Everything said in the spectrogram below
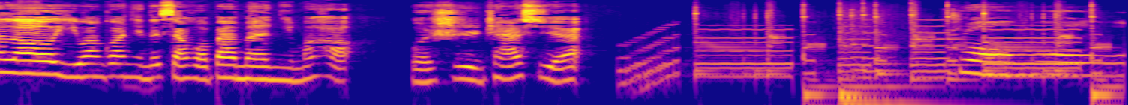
Hello，一万光年的小伙伴们，你们好，我是茶雪。周末无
